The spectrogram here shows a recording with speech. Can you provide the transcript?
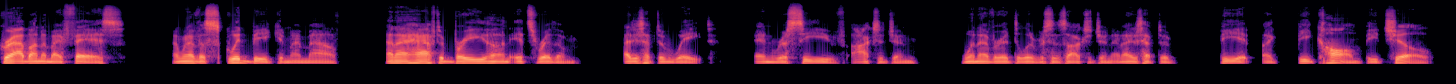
grab onto my face. I'm going to have a squid beak in my mouth and I have to breathe on its rhythm. I just have to wait and receive oxygen whenever it delivers its oxygen. And I just have to be it like be calm, be chill,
